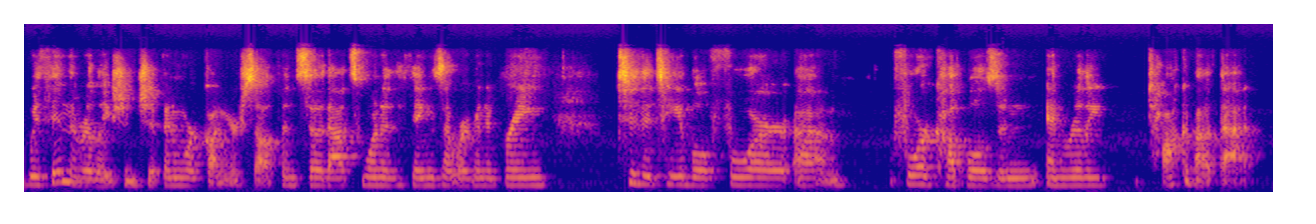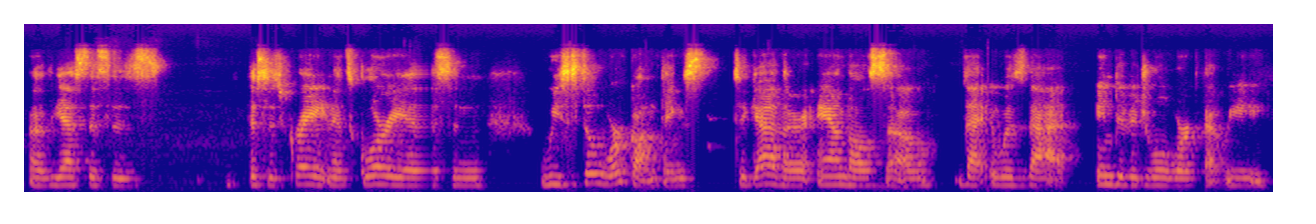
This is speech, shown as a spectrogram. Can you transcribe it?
within the relationship and work on yourself. And so that's one of the things that we're going to bring to the table for um, for couples and and really talk about that. Of yes, this is this is great and it's glorious and we still work on things together and also that it was that individual work that we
